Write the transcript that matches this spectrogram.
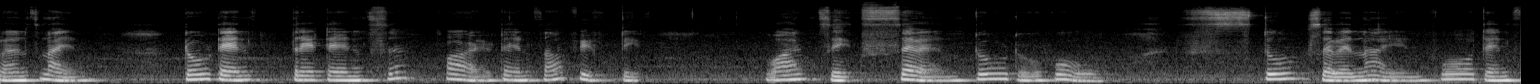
ones nine two ten three tens five tens of fifty one six seven two two four టూ సెవెన్ నైన్ ఫోర్ టెన్స్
